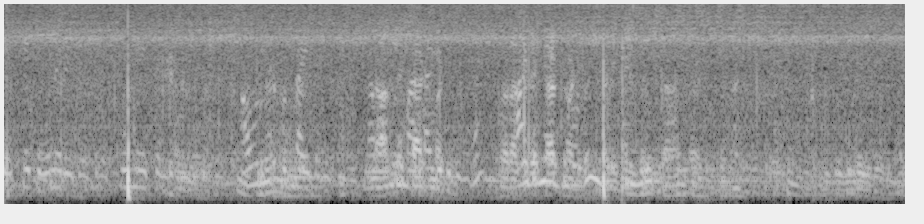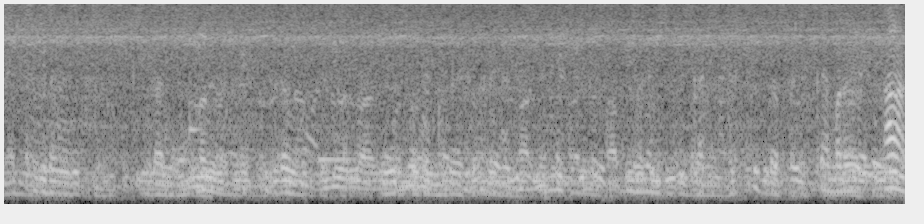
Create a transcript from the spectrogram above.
ಎಸ್ಟೇಟ್ ಓನರ್ ಇದೆ ಸರ್ ಪೂರ್ಣೇಶ್ ಅಂತ ಇದ್ದಾರೆ ನಾವು ಹಾಂ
